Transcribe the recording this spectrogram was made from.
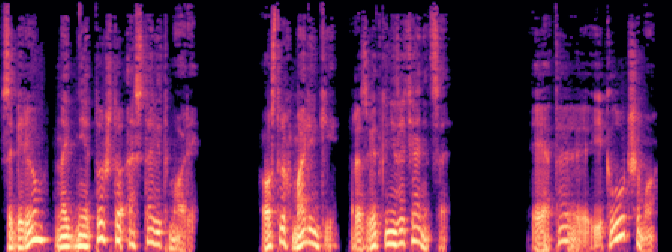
Соберем на дне то, что оставит море. Остров маленький, разведка не затянется. Это и к лучшему.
